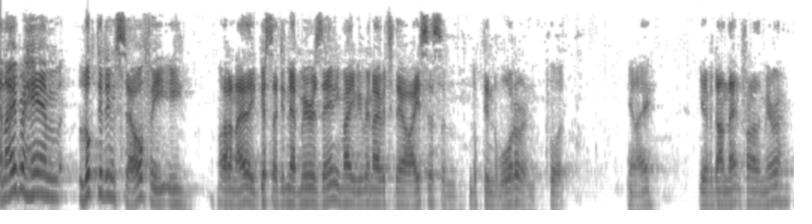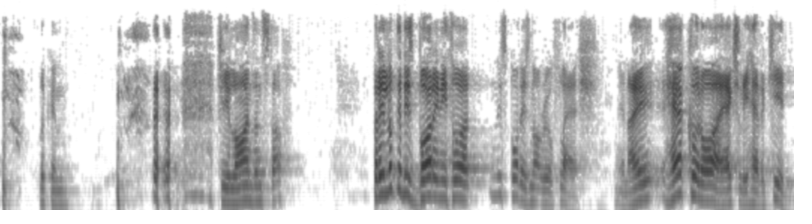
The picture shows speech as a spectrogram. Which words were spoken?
And Abraham looked at himself. He, he, I don't know, I guess they didn't have mirrors then. He maybe went over to the oasis and looked in the water and thought, you know, you ever done that in front of the mirror? Looking a few lines and stuff. But he looked at his body and he thought, this body's not real flesh. You know, how could I actually have a kid?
